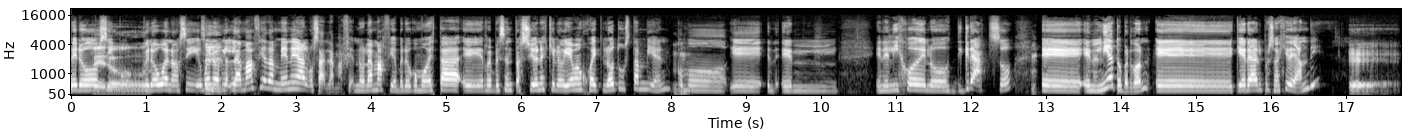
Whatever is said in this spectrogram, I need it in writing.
Pero, sí, Pero- po. pero bueno, sí, Sí. bueno, la, la mafia también es algo, o sea, la mafia, no la mafia, pero como estas eh, representaciones que lo llaman White Lotus también, como eh, el, en el hijo de los Di Grazzo, Mm. eh, en el nieto, perdón, eh, que era el personaje de Andy, Eh,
